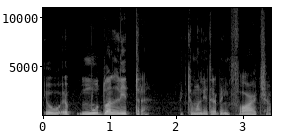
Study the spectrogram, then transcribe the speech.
eu, eu mudo a letra. Aqui é uma letra bem forte, ó.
